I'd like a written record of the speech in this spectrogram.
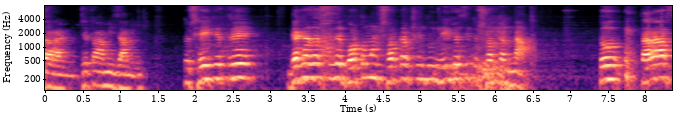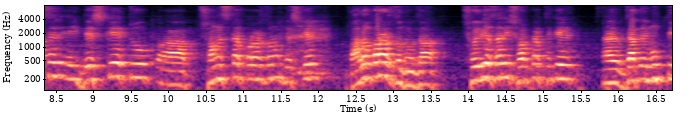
দাঁড়ান, যেটা আমি জানি। তো সেই ক্ষেত্রে দেখা যাচ্ছে যে বর্তমান সরকার কিন্তু নির্বাচিত সরকার না। তো তারা আছে এই দেশকে একটু সংস্কার করার জন্য, দেশকে ভালো করার জন্য, যা স্বৈরাচারী সরকার থেকে যাতে মুক্তি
